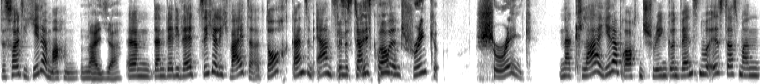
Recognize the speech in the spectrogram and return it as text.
Das sollte jeder machen. naja. Ähm, dann wäre die Welt sicherlich weiter. Doch, ganz im Ernst. Das Findest ist du, ganz ich brauche cool. einen Shrink? Shrink. Na klar, jeder braucht einen Shrink. Und wenn es nur ist, dass man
